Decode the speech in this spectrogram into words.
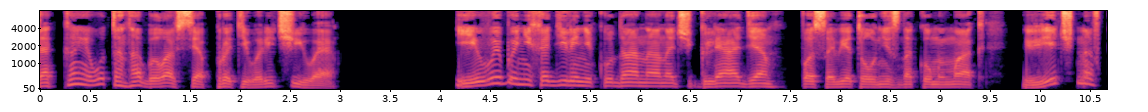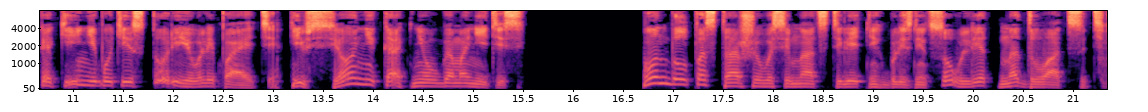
Такая вот она была вся противоречивая. «И вы бы не ходили никуда на ночь глядя», – посоветовал незнакомый маг. «Вечно в какие-нибудь истории влипаете, и все никак не угомонитесь». Он был постарше восемнадцатилетних близнецов лет на двадцать,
